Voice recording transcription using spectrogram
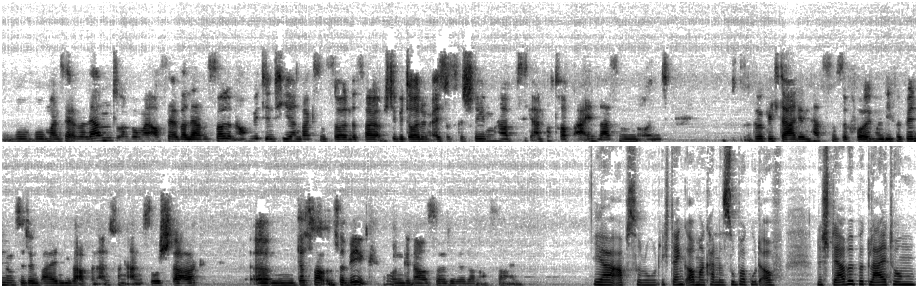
wo, wo man selber lernt und wo man auch selber lernen soll und auch mit den Tieren wachsen soll. Und das war, glaube ich, die Bedeutung, als ich das geschrieben habe, sich einfach darauf einlassen und wirklich da dem Herzen zu folgen. Und die Verbindung zu den beiden, die war von Anfang an so stark. Ähm, das war unser Weg und genau sollte der dann auch sein. Ja, absolut. Ich denke auch, man kann das super gut auf eine Sterbebegleitung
